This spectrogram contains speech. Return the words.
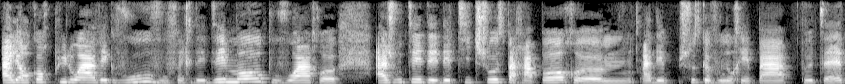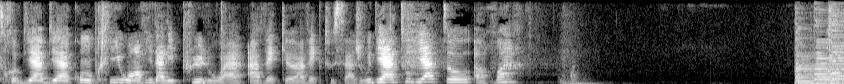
aller encore plus loin avec vous, vous faire des démos, pouvoir euh, ajouter des, des, petites choses par rapport à des choses que vous n'aurez pas peut-être bien bien compris ou envie d'aller plus loin avec, avec tout ça. Je vous dis à tout bientôt. Au revoir. Música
